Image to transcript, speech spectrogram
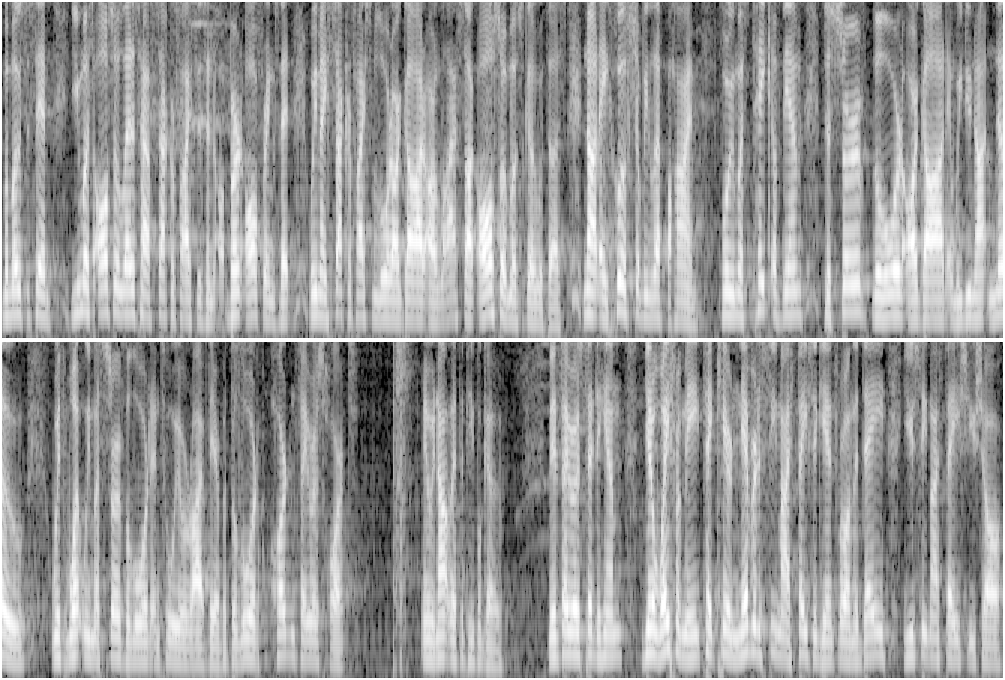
But Moses said, You must also let us have sacrifices and burnt offerings that we may sacrifice to the Lord our God. Our livestock also must go with us. Not a hoof shall be left behind. For we must take of them to serve the Lord our God, and we do not know with what we must serve the Lord until we arrive there. But the Lord hardened Pharaoh's heart and would not let the people go. Then Pharaoh said to him, Get away from me. Take care never to see my face again, for on the day you see my face, you shall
